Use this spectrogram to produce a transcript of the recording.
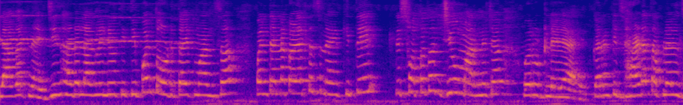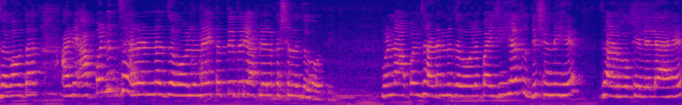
लागत नाही जी झाडं लागलेली होती ती पण तोडतायत माणसं. पण त्यांना कळतच नाही की ते ते स्वतःचा जीव मारण्याच्या वर उठलेले आहेत. कारण की झाडच आपल्याला जगवतात आणि आपणच झाडांना जगवलं नाही तर ते तरी आपल्याला कशाला जगवतील? म्हणून आपण झाडांना जगवलं पाहिजे. ह्याच उद्देशाने हे झाड उभं केलेलं आहे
